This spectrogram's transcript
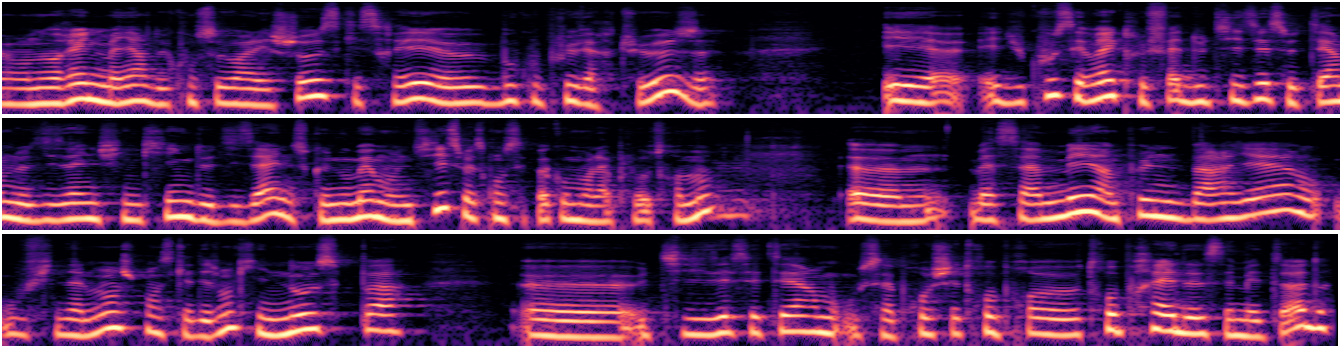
euh, on aurait une manière de concevoir les choses qui serait euh, beaucoup plus vertueuse et, du coup c'est vrai que le fait d'utiliser ce terme de design thinking de design ce que nous-mêmes on utilise parce qu'on ne sait pas comment l'appeler autrement mm. Euh, bah, ça met un peu une barrière où finalement je pense qu'il y a des gens qui n'osent pas euh, utiliser ces termes ou s'approcher trop, trop près de ces méthodes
